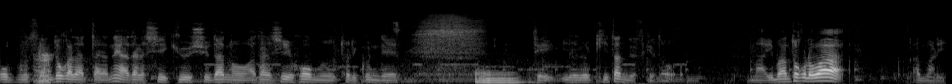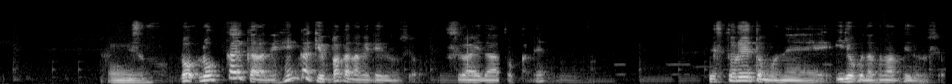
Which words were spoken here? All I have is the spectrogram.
オープン戦とかだったらね、新しい球種だの、新しいフォーム取り組んでっうん。ていろいろ聞いたんですけど、まあ、今のところは、あんまり。うんでそのろ 6, 回からね、変化球ばっか投げてるんですよ。スライダーとかね。で、ストレートもね、威力なくなっているんですよ。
